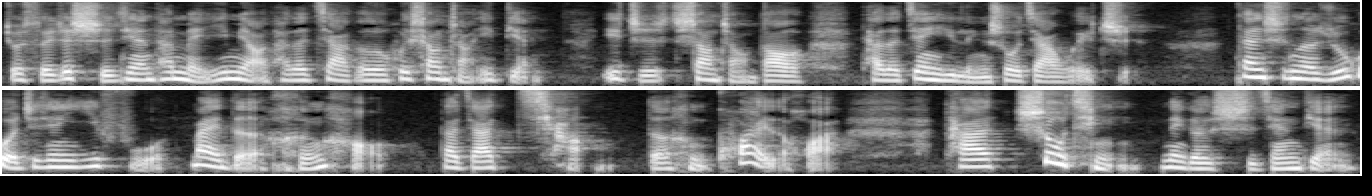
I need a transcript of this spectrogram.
就随着时间，它每一秒它的价格会上涨一点，一直上涨到它的建议零售价为止。但是呢，如果这件衣服卖的很好，大家抢的很快的话，它售罄那个时间点，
